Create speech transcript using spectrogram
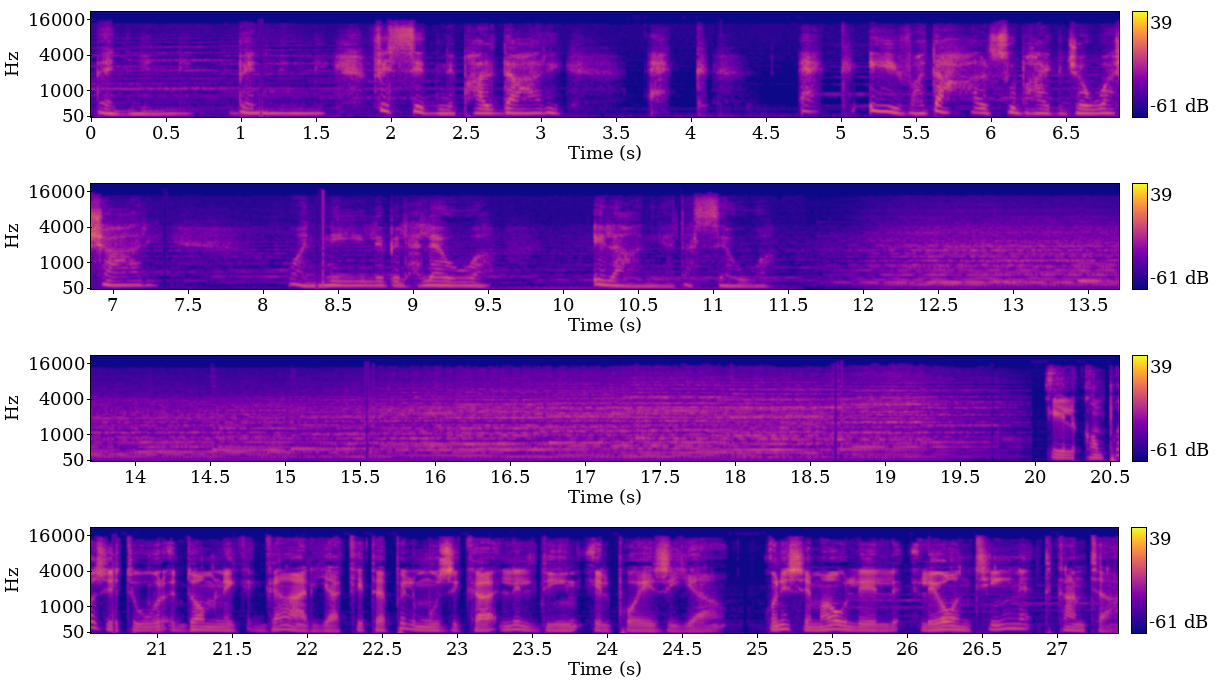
Benninni, benninni, fissidni bħal dari, Hekk, hekk, iva, daħħal subgħajk ġewwa xagħri, u għannili bil-ħlewwa il-għanja tas-sewwa. il-kompożitur Dominic Garja kiteb il-mużika lil din il-poeżija u nisimgħu lil Leontin tkanta.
